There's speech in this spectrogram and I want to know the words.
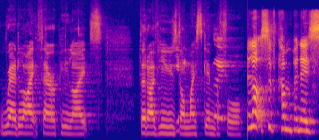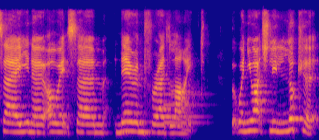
red light therapy lights that I've used yeah. on my skin so before. Lots of companies say, you know, oh, it's um, near infrared light. But when you actually look at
